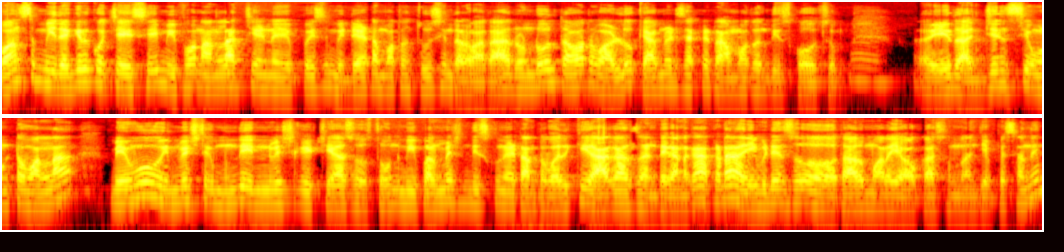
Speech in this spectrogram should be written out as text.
వన్స్ మీ దగ్గరికి వచ్చేసి మీ ఫోన్ అన్లాక్ చేయండి అని చెప్పేసి మీ డేటా మొత్తం చూసిన తర్వాత రెండు రోజుల తర్వాత వాళ్ళు కేబినెట్ సెక్రటరీ ఆమోదం తీసుకోవచ్చు. ఏదో అర్జెన్సీ ఉండటం వలన మేము ఇన్వెస్టిగే ముందే ఇన్వెస్టిగేట్ చేయాల్సి వస్తుంది. మీ పర్మిషన్ తీసుకునేటంత వరకు ఆగాల్సి అంటే కనుక అక్కడ ఎవిడెన్స్ తారుమారయ్యే అవకాశం ఉందని చెప్పేసి అని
